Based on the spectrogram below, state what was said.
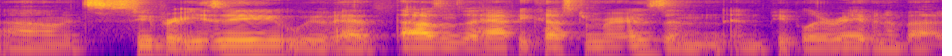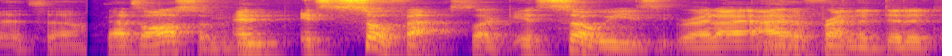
Um, it's super easy. We've had thousands of happy customers, and, and people are raving about it. So That's awesome. And it's so fast. Like it's so easy, right? I, I had a friend that did it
